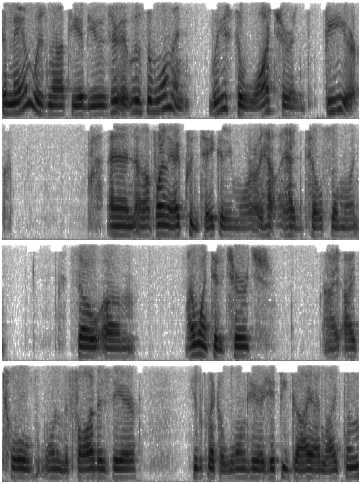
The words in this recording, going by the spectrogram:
The man was not the abuser; it was the woman we used to watch her in fear. And uh, finally, I couldn't take it anymore. I, ha- I had to tell someone. So um, I went to the church. I, I told one of the fathers there. He looked like a long-haired hippie guy. I liked him.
